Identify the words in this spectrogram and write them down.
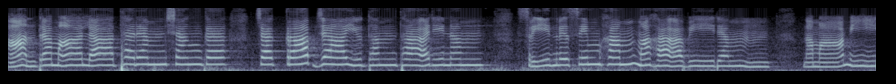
आन्द्रमालाधरं शङ्खचक्राब्जायुधं धारिणं श्रीनृसिंहं महावीरं नमामीर्णमुक्तये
